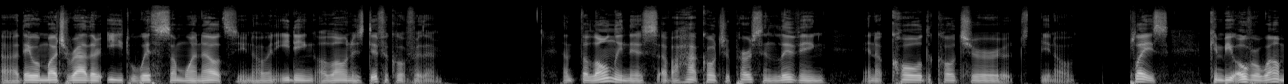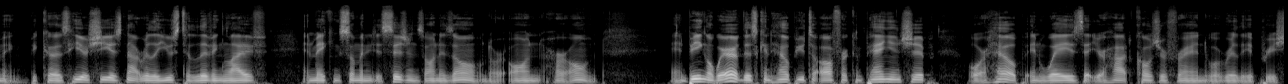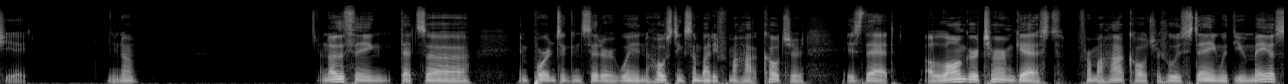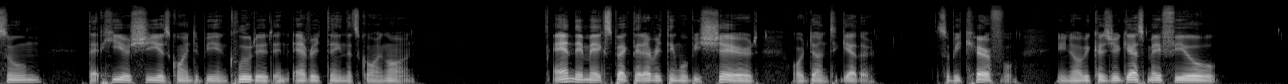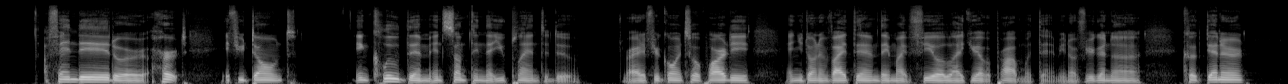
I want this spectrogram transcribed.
uh, they would much rather eat with someone else, you know, and eating alone is difficult for them. And the loneliness of a hot culture person living in a cold culture, you know, place can be overwhelming because he or she is not really used to living life and making so many decisions on his own or on her own. And being aware of this can help you to offer companionship or help in ways that your hot culture friend will really appreciate. You know? Another thing that's uh, important to consider when hosting somebody from a hot culture is that a longer term guest from a hot culture who is staying with you may assume that he or she is going to be included in everything that's going on. And they may expect that everything will be shared or done together. So be careful, you know, because your guest may feel offended or hurt if you don't include them in something that you plan to do right? If you're going to a party and you don't invite them, they might feel like you have a problem with them. You know, if you're going to cook dinner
